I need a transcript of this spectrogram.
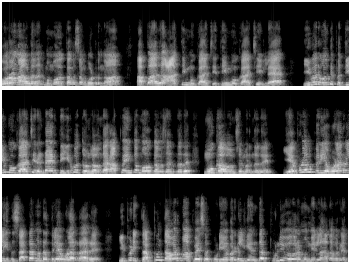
கொரோனாவுல தான் நம்ம முகக்கவசம் போட்டிருந்தோம். அப்ப அது அதிமுக ஆட்சி திமுக ஆட்சி இல்லை. இவர் வந்து இப்போ திமுக ஆட்சி ரெண்டாயிரத்தி இருபத்தொன்னுல வந்தார். அப்ப எங்க முக கவசம் இருந்தது மூக்கா வம்சம் இருந்தது. எவ்வளவு பெரிய உளறல் இது சட்டமன்றத்திலே உளர்றாரு. இப்படி தப்பும் தவறுமா பேசக்கூடியவர்கள் எந்த புள்ளி விவரமும் இல்லாதவர்கள்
